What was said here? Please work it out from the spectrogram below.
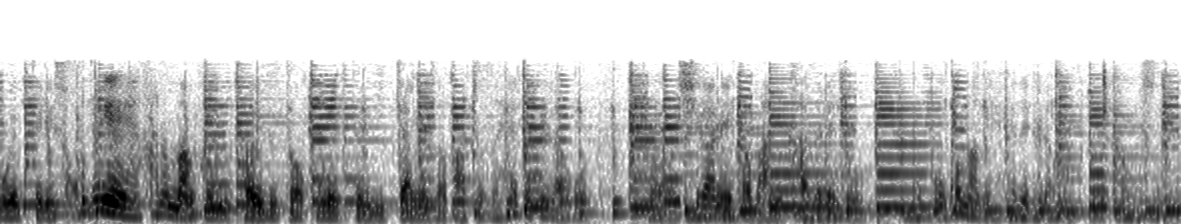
고객들이 소중해 하는 만큼 저희도 더 고객들 입장에서 맞춰서 해드리려고 더 시간이 더 많이 가더라도 더 꼼꼼하게 해드리려고 노력하고 있습니다.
